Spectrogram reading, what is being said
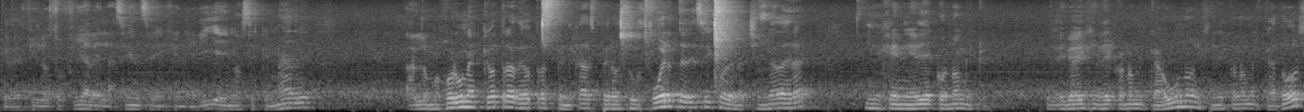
que de filosofía de la ciencia, ingeniería y no sé qué madre. A lo mejor una que otra de otras pendejadas, pero su fuerte de ese hijo de la chingada era ingeniería económica. Había ingeniería económica 1, ingeniería económica 2,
